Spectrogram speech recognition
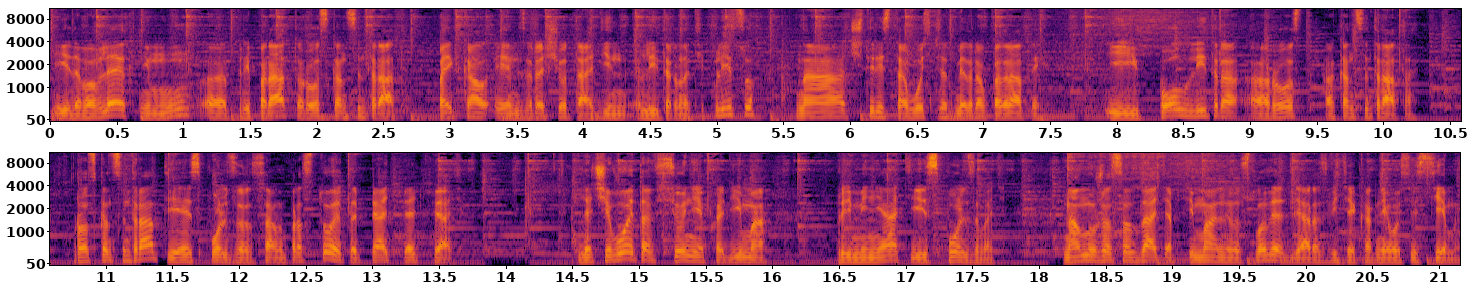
и добавляю к нему э, препарат Росконцентрат. Байкал-М из расчета 1 литр на теплицу на 480 метров квадратных и пол-литра э, рост концентрата. Росконцентрат я использую самый простой, это 5-5-5. Для чего это все необходимо применять и использовать? Нам нужно создать оптимальные условия для развития корневой системы.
